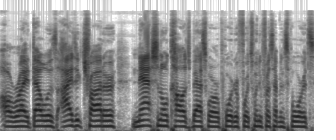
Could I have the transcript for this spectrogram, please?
All right. That was Isaac Trotter, national college basketball reporter for 24 7 Sports.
